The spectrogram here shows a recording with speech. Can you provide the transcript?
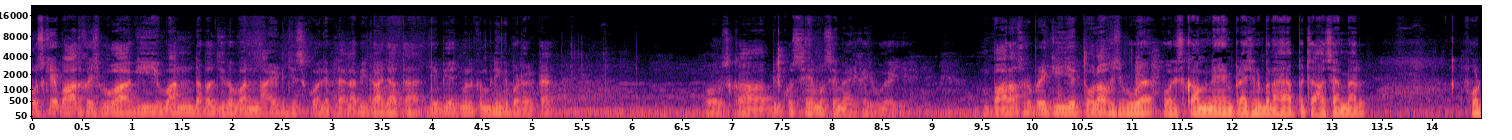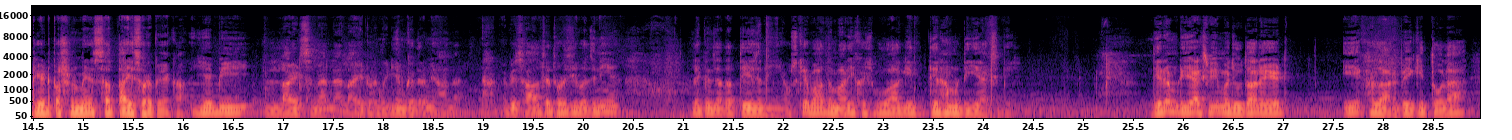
उसके बाद खुशबू आ गई one double zero one night, जिसको अलिफ्लैला भी कहा जाता है। ये भी अजमल कंपनी की प्रोडक्ट है। और उसका बिल्कुल सेम उससे मैच खुशबू है ये। बारह सौ रुपये की ये तोला खुशबू है, और इसका हमने इम्प्रेशन बनाया पचास M L forty eight percent में सत्ताईस सौ रुपये का। ये भी लाइट स्मेल है लाइट और मीडियम के दरमियान है। विशाल से थोड़ी सी वजनी है, लेकिन ज़्यादा तेज़ नहीं है। उसके बाद हमारी खुशबू आ गई दिरहम डी एक्स भी दिरहम डी एक्स भी मौजूदा रेट एक हज़ार रुपये की तोला है।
